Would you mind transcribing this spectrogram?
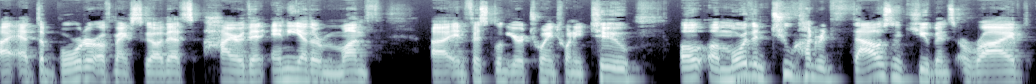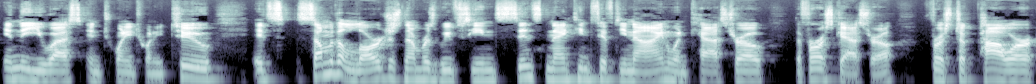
uh, at the border of Mexico. That's higher than any other month uh, in fiscal year 2022. Oh, uh, more than 200,000 Cubans arrived in the U.S. in 2022. It's some of the largest numbers we've seen since 1959 when Castro, the first Castro, first took power,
